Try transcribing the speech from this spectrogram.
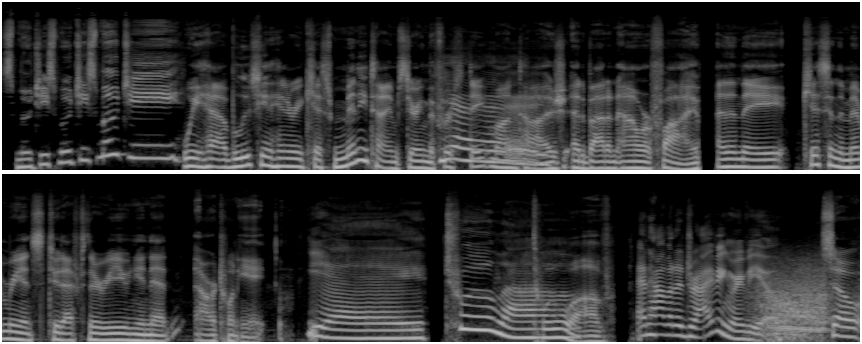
Smoochy, smoochy, smoochy. We have Lucy and Henry kiss many times during the first date montage at about an hour five, and then they kiss in the Memory Institute after the reunion at hour 28. Yay. True love. True love. And how about a driving review? So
